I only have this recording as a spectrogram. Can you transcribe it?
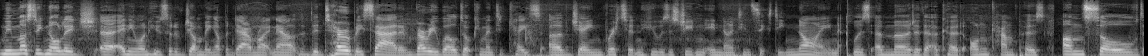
We must acknowledge uh, anyone who's sort of jumping up and down right now the terribly sad and very well documented case of Jane Britton, who was a student in 1969. It was a murder that occurred on campus, unsolved,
